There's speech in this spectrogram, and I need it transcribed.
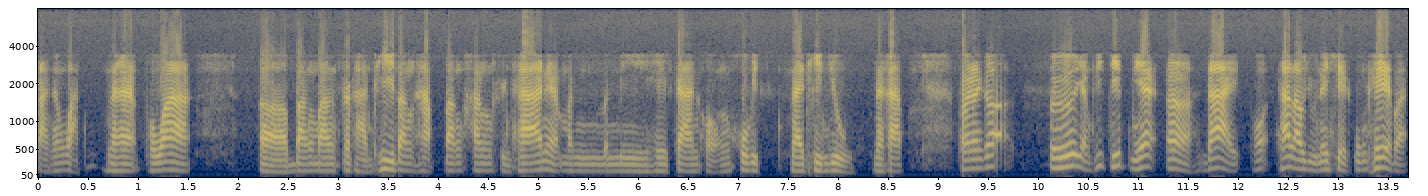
ต่างจังหวัดนะฮะเพราะว่าเอ่อบางบางสถานที่บางหับบางคลังสินค้าเนี่ยมันมันมีเหตุการณ์ของโควิด -19 อยู่นะครับ เพราะฉะนั้นก็ซื้ออย่างพี่จิ๊บเนี้ยเออได้ เพราะถ้าเราอยู่ในเขตกรุงเทพอะ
